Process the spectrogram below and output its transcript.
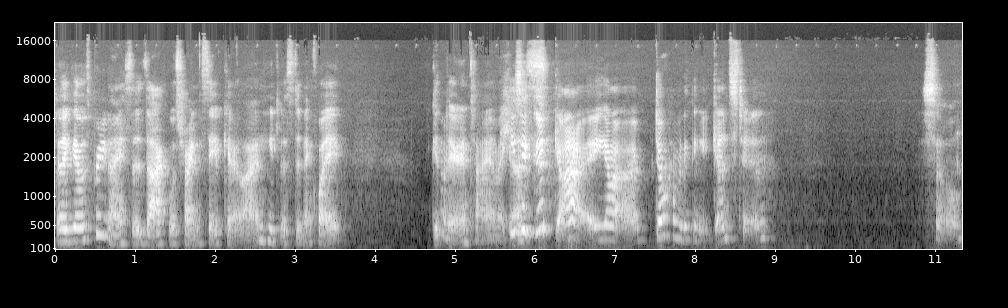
Zach. Like, it was pretty nice that Zach was trying to save Caroline. He just didn't quite get there in time, I He's guess. a good guy. Yeah, I don't have anything against him. So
